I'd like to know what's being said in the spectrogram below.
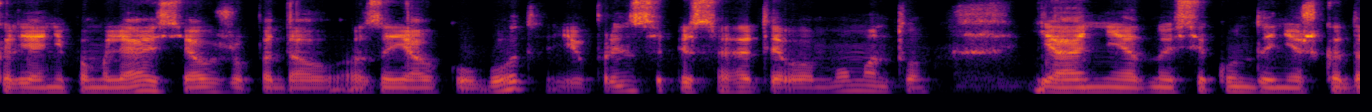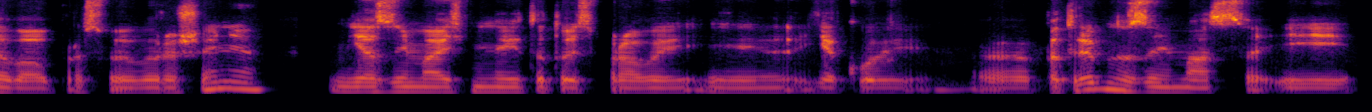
калі я не памыляюсь я ўжо падал заявку год і в прынцыпе с гэтага моманту я ні адной секунды не шкадаваў пра сваё вырашэнне. Я займаюсь менавіта той справай якой патрэбна займацца і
